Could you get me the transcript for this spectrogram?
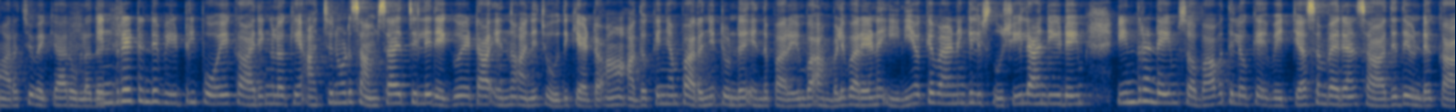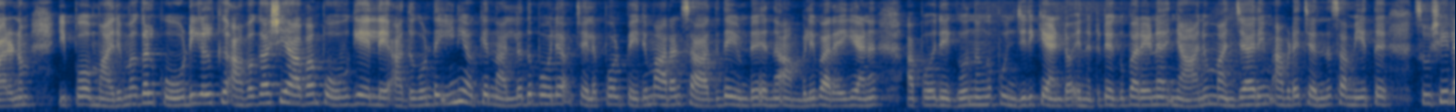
മറച്ചു വെക്കാറുള്ളത്. ഇന്ദ്രേട്ടന്റെ വീട്ടിൽ പോയ കാര്യങ്ങളൊക്കെ അച്ഛനോട് സംസാരിച്ചില്ലേ രഘുവേട്ട എന്ന് അനു ചോദിക്കേട്ടോ. ആ അതൊക്കെ ഞാൻ പറഞ്ഞിട്ടുണ്ട് എന്ന് പറയുമ്പോൾ അമ്പിളി പറയണ ഇനിയൊക്കെ വേണമെങ്കിൽ സുശീൽ ആന്റിയുടെയും ഇന്ദ്രന്റെയും സ്വഭാവത്തിലൊക്കെ വ്യത്യാസം വരാൻ സാധ്യതയുണ്ട്. കാരണം ഇപ്പോൾ മരുമകൾ കോടികൾക്ക് അവകാശിയാവാൻ പോവുകയല്ലേ. അതുകൊണ്ട് ഇനിയൊക്കെ നല്ലതുപോലെ ചിലപ്പോൾ പെരുമാറാൻ സാധ്യതയുണ്ട് എന്ന് അമ്പിളി പറയുകയാണ്. അപ്പോൾ രഘു ഒന്നങ്ങ് പുഞ്ചിരിക്കേണ്ടോ എന്നിട്ട് രഘു പറയണ ഞാനും മഞ്ചാരിയും അവിടെ ചെന്ന സമയത്ത് സുശീൽ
